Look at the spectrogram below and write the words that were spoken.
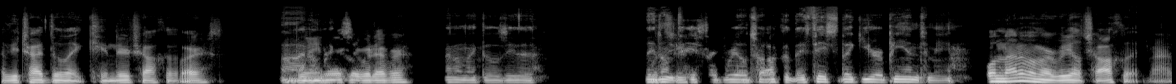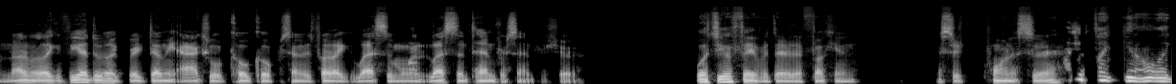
Have you tried the like Kinder chocolate bars, Uh, don't like, or whatever? I don't like those either. They What's don't your- taste like real chocolate. They taste like European to me. Well, none of them are real chocolate, man. None of them. Like if you had to like break down the actual cocoa percentage, it's probably like less than one, less than ten percent for sure. What's your favorite there? That fucking Mister Connoisseur, I just like you know, like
